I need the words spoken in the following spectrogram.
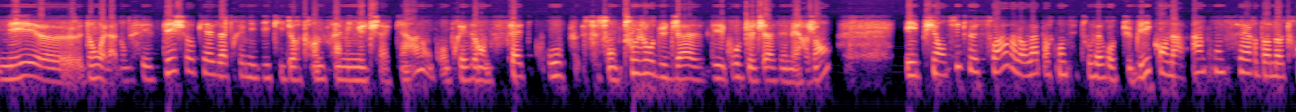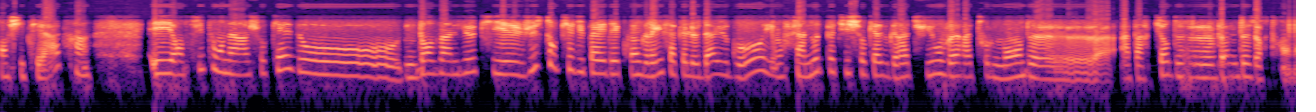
Mais euh, donc voilà, donc c'est des showcases après-midi qui durent 35 minutes chacun. Donc on présente sept groupes, ce sont toujours du jazz, des groupes de jazz émergents. Et puis ensuite le soir, alors là par contre c'est ouvert au public, on a un concert dans notre amphithéâtre et ensuite on a un showcase au, dans un lieu qui est juste au pied du palais des congrès, il s'appelle le Da Hugo et on fait un autre petit showcase gratuit ouvert à tout le monde euh, à partir de 22h30.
